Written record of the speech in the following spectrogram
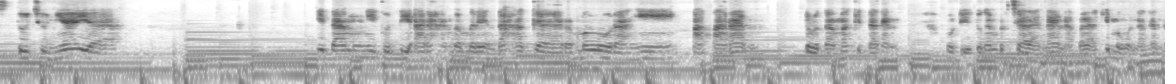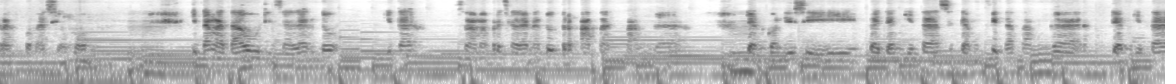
Setujunya ya kita mengikuti arahan pemerintah agar mengurangi paparan, terutama kita kan mudik itu kan perjalanan, apalagi menggunakan transportasi umum. Mm-hmm. Kita nggak tahu di jalan tuh kita selama perjalanan tuh terpapar apa enggak Hmm. dan kondisi badan kita sedang fit apa enggak dan kita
